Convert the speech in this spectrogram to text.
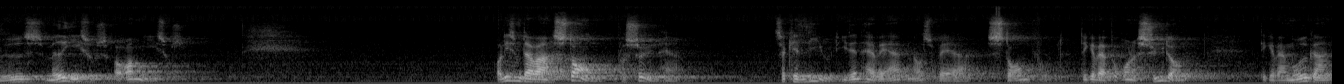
mødes med Jesus og om Jesus. Og ligesom der var storm på søen her, så kan livet i den her verden også være stormfuldt. Det kan være på grund af sygdom, det kan være modgang,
